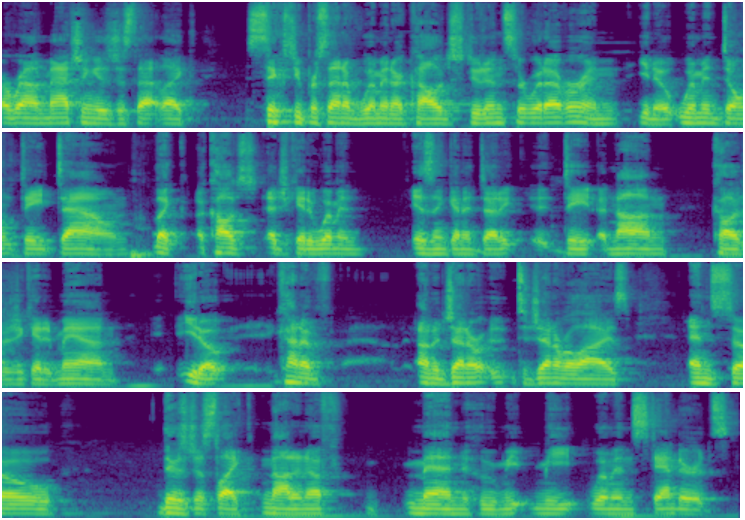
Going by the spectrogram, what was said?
around matching is just that like 60% of women are college students or whatever and you know women don't date down. Like a college educated woman isn't going to date a non college educated man you know kind of on a general to generalize. And so there's just like not enough men who meet, meet women's standards.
